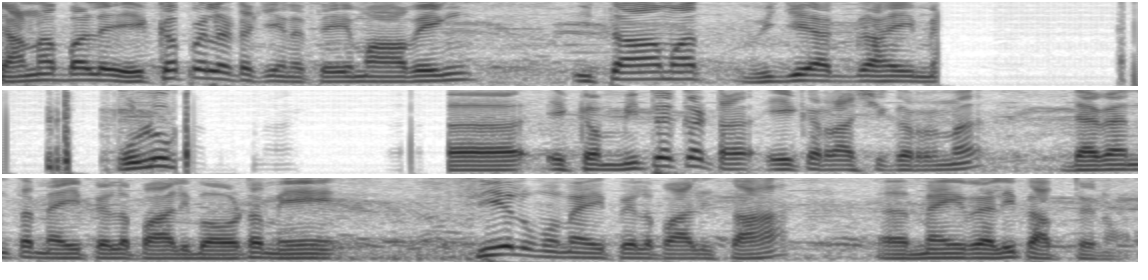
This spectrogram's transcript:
ජනබල එක පෙළට කියන තේමාවෙන් ඉතාමත් විජයග්‍රහහි පුළු එක මිටකට ඒක රාශි කරන දැවන්ත මැයි පෙළ පාලි බවට මේ සියලුම මැයි පෙළ පාලි සහ මැයි රැලි පත්වෙනවා.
